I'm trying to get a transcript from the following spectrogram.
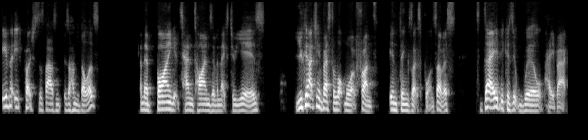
even if each purchase is thousand is a hundred dollars, and they're buying it ten times over the next two years, you can actually invest a lot more up front in things like support and service today because it will pay back.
